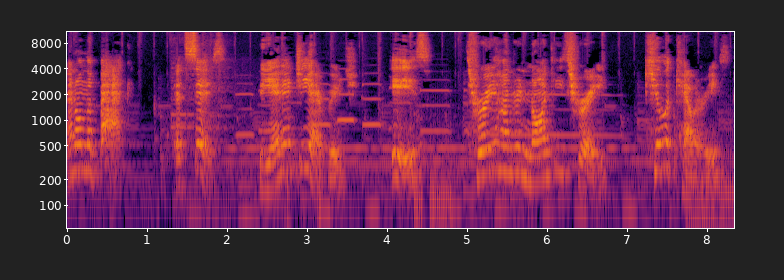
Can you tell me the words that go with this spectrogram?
and on the back it says the energy average is 393 kilocalories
